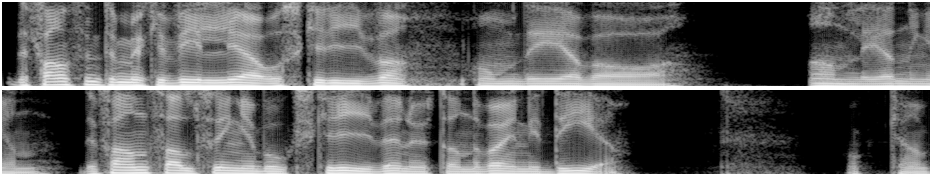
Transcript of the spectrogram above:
Det fanns inte mycket vilja att skriva om det var anledningen. Det fanns alltså ingen bok skriven utan det var en idé. Och han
